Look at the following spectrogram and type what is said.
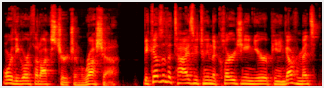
or the Orthodox Church in Russia. Because of the ties between the clergy and European governments,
